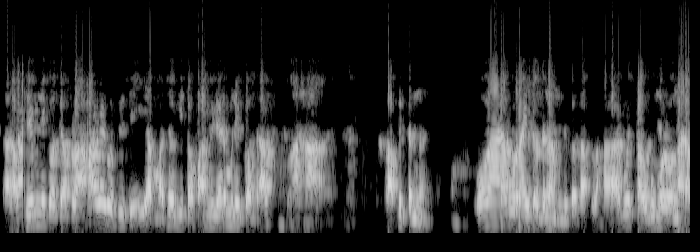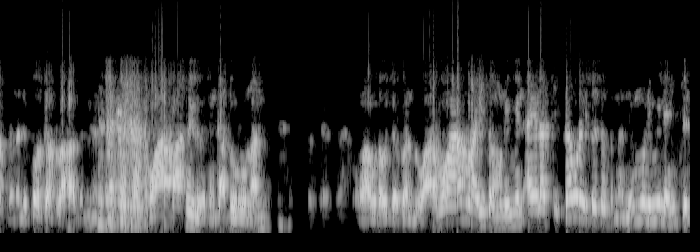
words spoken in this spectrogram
Nah, dia menikah aflaha, ya kudu siap. Masa kita familiar menikah aflaha. Tapi tenang. Wong Arab ora iso tenan menikah aflaha. Aku tahu ku wong Arab tenan. Iku aflaha tenan. Wong Arab asli lho sing turunan. Wong aku tahu jagoan lu Arab. Wong Arab ora iso muni min aina cita ora iso tenan. Ini muni min encet.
